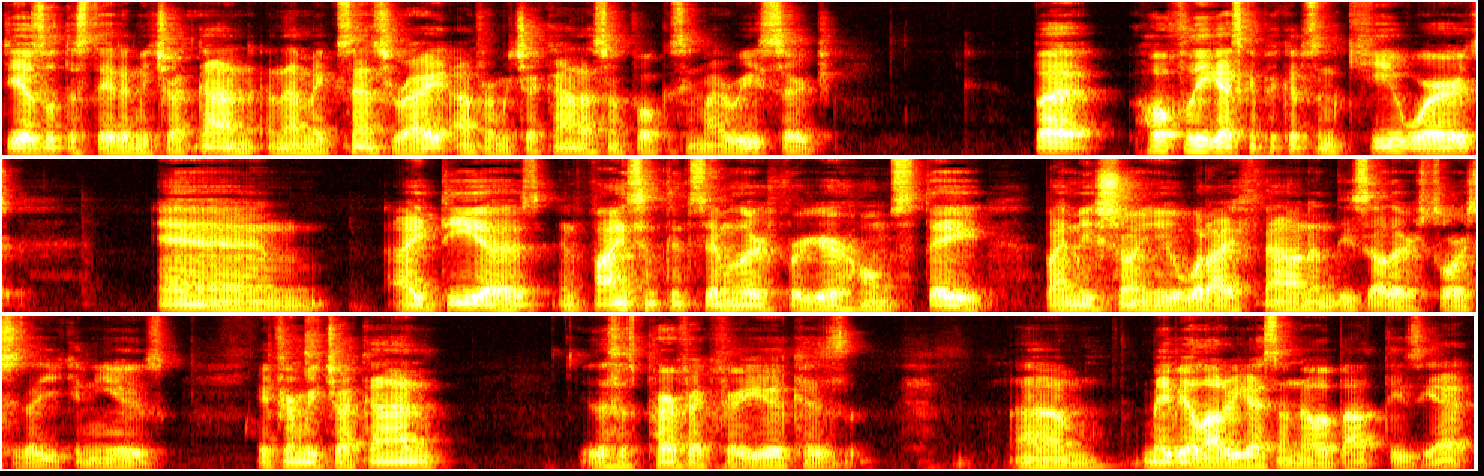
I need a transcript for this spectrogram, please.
deals with the state of Michoacan, and that makes sense, right? I'm from Michoacan, that's why I'm focusing my research. But hopefully you guys can pick up some keywords and ideas and find something similar for your home state by me showing you what I found in these other sources that you can use. If you're Michoacan, this is perfect for you because um, maybe a lot of you guys don't know about these yet.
